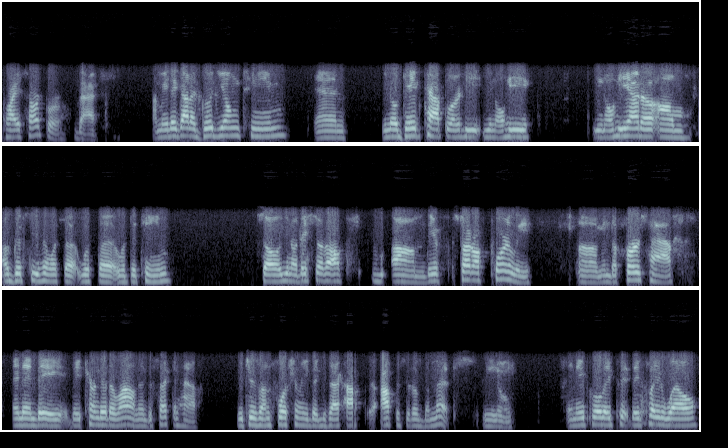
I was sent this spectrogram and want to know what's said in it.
Bryce Harper back. I mean, they got a good young team, and you know, Gabe Kapler, he, you know, he, you know, he had a um a good season with the with the with the team. So you know, they start off um they start off poorly um in the first half, and then they they turned it around in the second half, which is unfortunately the exact op- opposite of the Mets. You know, in April they they played well.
